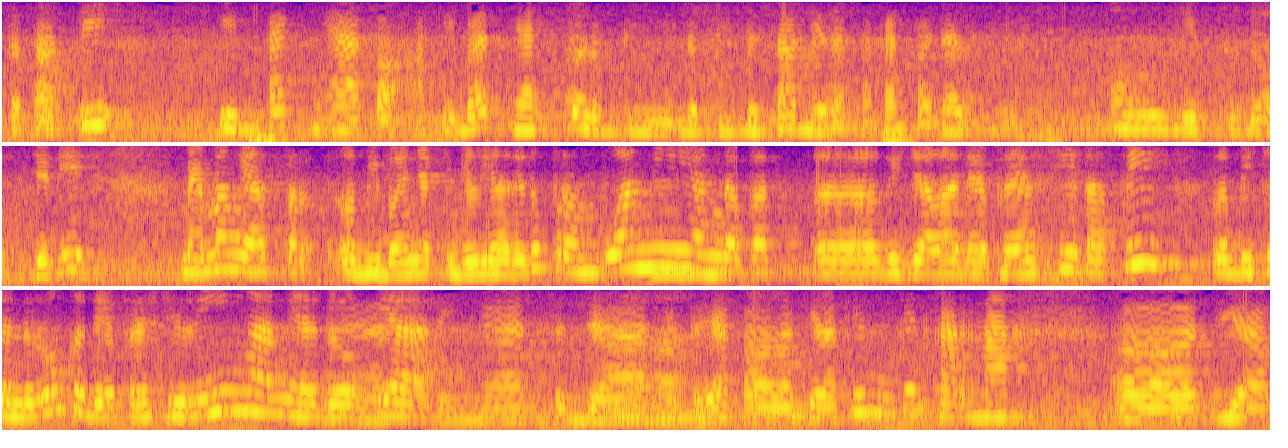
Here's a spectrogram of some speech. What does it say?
tetapi impactnya atau akibatnya itu lebih lebih besar dirasakan pada laki-laki. Oh gitu dok. Jadi memang ya ter- lebih banyak dilihat itu perempuan nih yang dapat eh, gejala depresi, tapi lebih cenderung ke depresi ringan ya dok ya. ringan, sedang Heeh. gitu ya. Kalau laki-laki mungkin karena eh, dia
